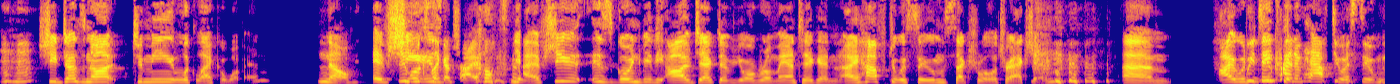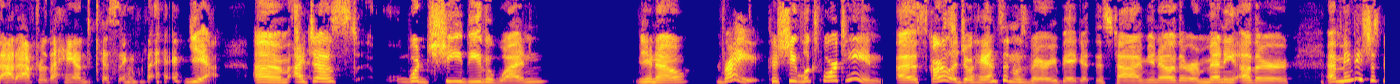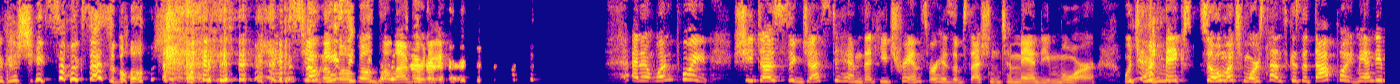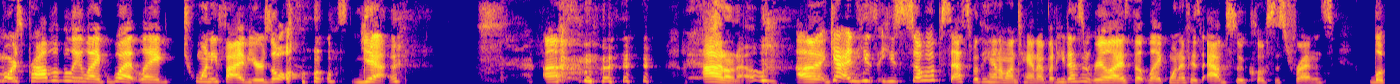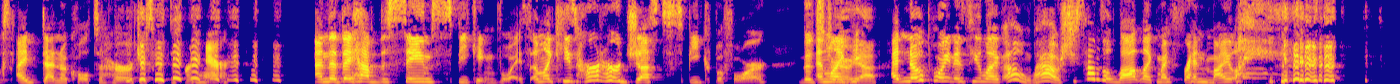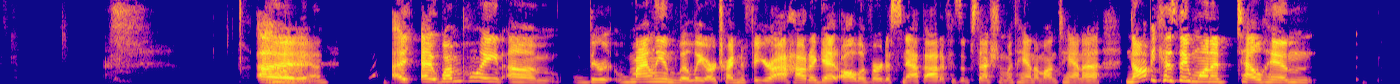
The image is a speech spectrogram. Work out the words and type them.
hmm She does not, to me, look like a woman. No, If she, she, looks is- like a child. yeah, if she is going to be the object of your romantic and I have to assume sexual attraction, um, I would we do kind that- of have to assume that after the hand kissing thing. yeah. Um, I just would she be the one? You know, Right. because she looks 14. Uh, Scarlett Johansson was very big at this time. You know, there are many other, and maybe it's just because she's so accessible. She's so a local celebrity. And at one point, she does suggest to him that he transfer his obsession to Mandy Moore, which would make so much more sense because at that point, Mandy Moore is probably like, what, like 25 years old? Yeah, um, I don't know. uh, yeah, and he's he's so obsessed with Hannah Montana, but he doesn't realize that like one of his absolute closest friends looks identical to her, just with different hair. And that they have the same speaking voice. And like he's heard her just speak before. That's And, true. like, yeah. At no point is he like, oh wow, she sounds a lot like my friend Miley. oh uh, man. at, at one point, um, there Miley and Lily are trying to figure out how to get Oliver to snap out of his obsession with Hannah Montana, not because they want to tell him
